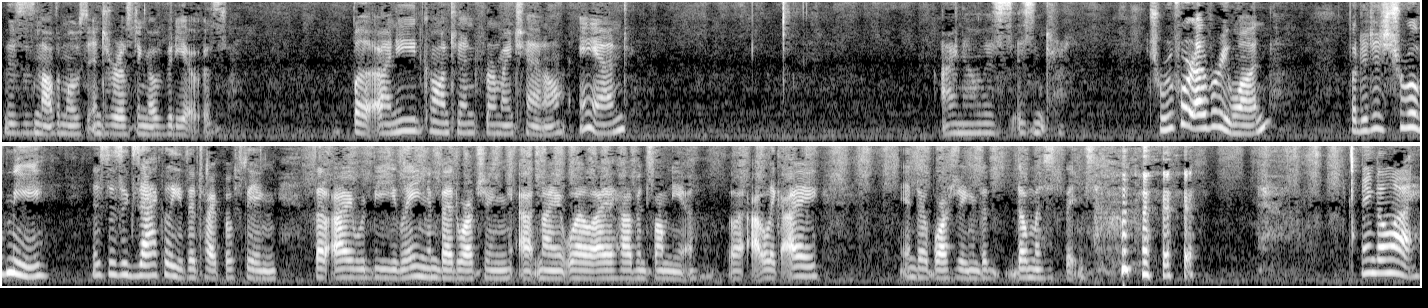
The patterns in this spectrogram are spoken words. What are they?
this is not the most interesting of videos. But I need content for my channel and I know this isn't true for everyone, but it is true of me. This is exactly the type of thing that I would be laying in bed watching at night while I have insomnia. Like, I end up watching the dumbest things. Ain't gonna lie.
